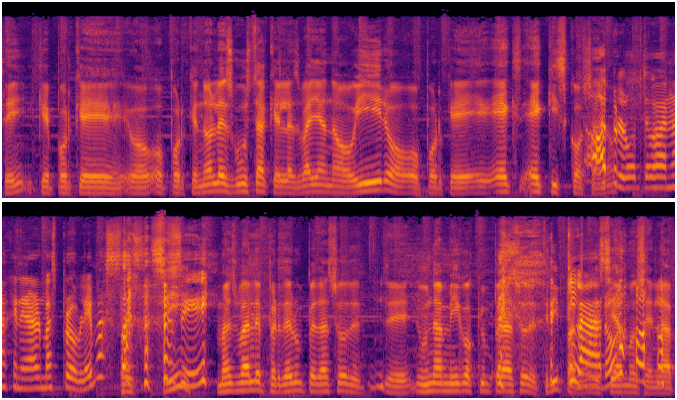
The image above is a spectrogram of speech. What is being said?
¿sí? Que porque, o, o porque no les gusta que las vayan a oír, o, o porque ex- X cosa, Ah, ¿no? pero luego te van a generar más problemas. Pues sí, más vale perder un pedazo de, de un amigo que un pedazo de tripa, ¿no? Claro. decíamos en la,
